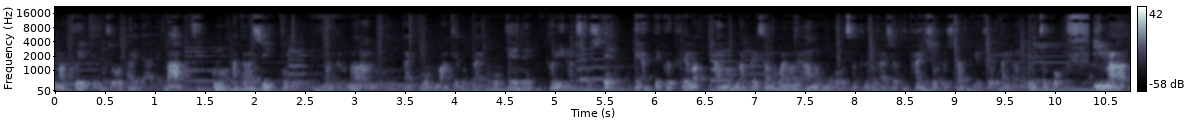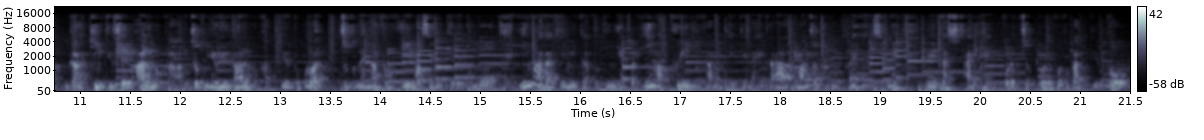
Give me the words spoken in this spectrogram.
まあ食えてる状態であれば、この新しい、この、なんだろうな、あの、代行、マーケの代行系でフリーランスとしてやっていく。で、まあ、あの、中井さんの場合はね、あの、昨年会社を退職したっていう状態なので、ちょっと今が緊急性があるのか、ちょっと余裕があるのかっていうところは、ちょっとね、なんとも言えませんけれども、今だけ見たときに、やっぱり今食いに行かなきゃいけないから、まあちょっともったいないですよね。えー、だし大変。これちょっとどういうことかっていうと、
